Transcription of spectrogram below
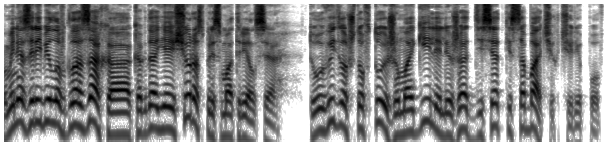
У меня заребило в глазах, а когда я еще раз присмотрелся, то увидел, что в той же могиле лежат десятки собачьих черепов.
